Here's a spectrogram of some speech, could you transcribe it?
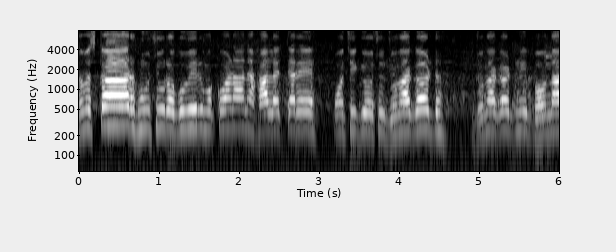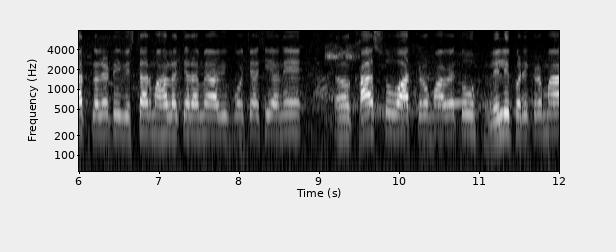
નમસ્કાર, હું છું રઘુવીર મકવાણા અને હાલ અત્યારે પહોંચી ગયો છું જુનાગઢ. જુનાગઢની ભવનાથ તલેટી વિસ્તારમાં હાલ અત્યારે અમે આવી પહોંચ્યા છીએ અને ખાસ તો વાત કરવામાં આવે તો લીલી પરિક્રમા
